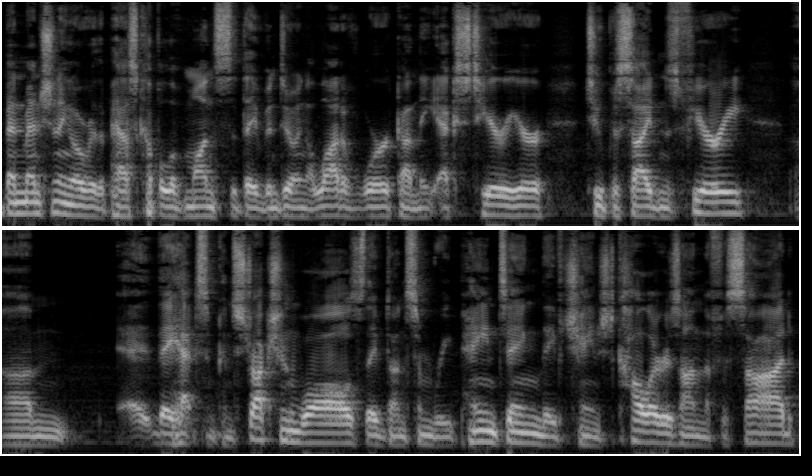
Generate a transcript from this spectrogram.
been mentioning over the past couple of months that they've been doing a lot of work on the exterior to Poseidon's Fury. Um, they had some construction walls. They've done some repainting. They've changed colors on the facade,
